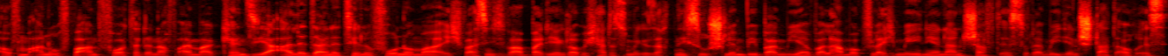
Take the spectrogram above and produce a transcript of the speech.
auf dem Anrufbeantworter, denn auf einmal kennen sie ja alle deine Telefonnummer. Ich weiß nicht, es war bei dir, glaube ich, hattest du mir gesagt, nicht so schlimm wie bei mir, weil Hamburg vielleicht Medienlandschaft ist oder Medienstadt auch ist.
